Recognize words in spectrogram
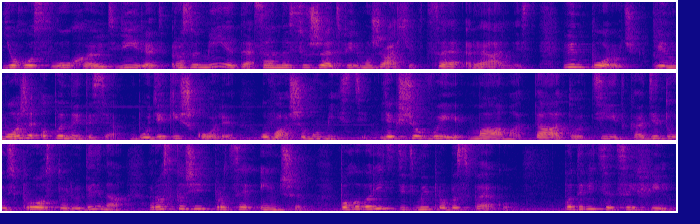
його слухають, вірять. Розумієте, це не сюжет фільму жахів, це реальність. Він поруч, він може опинитися в будь-якій школі у вашому місті. Якщо ви, мама, тато, тітка, дідусь, просто людина, розкажіть про це іншим. Поговоріть з дітьми про безпеку. Подивіться цей фільм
